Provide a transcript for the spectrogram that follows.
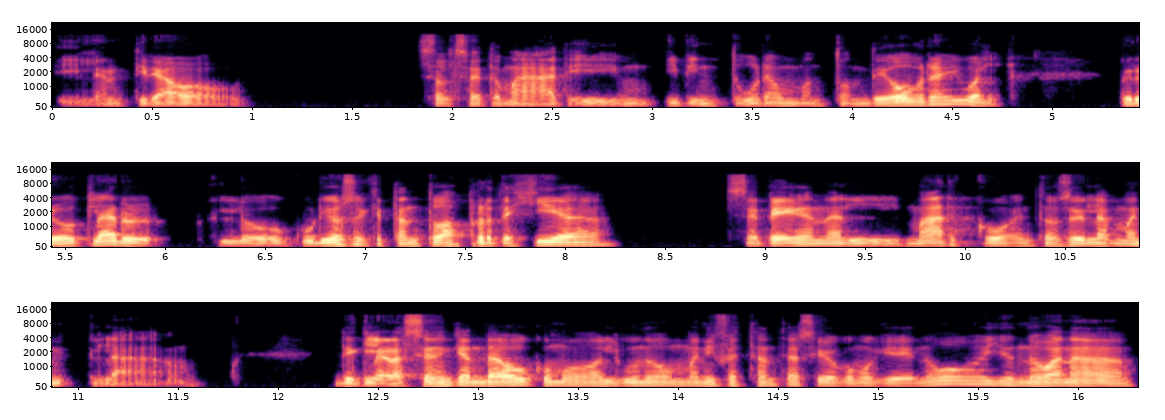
le han tirado salsa de tomate y, pintura, un montón de obras igual. Pero claro, lo curioso es que están todas protegidas, se pegan al marco, entonces la, la declaración que han dado como algunos manifestantes ha sido como que no, ellos no van a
